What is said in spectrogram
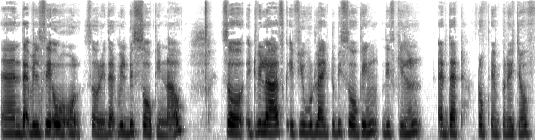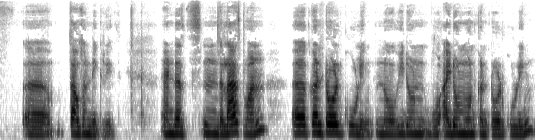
and that will say oh, oh sorry that will be soaking now. So it will ask if you would like to be soaking this kiln at that top temperature of uh, 1000 degrees. And that's mm, the last one uh, controlled cooling. No we don't i don't want controlled cooling.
